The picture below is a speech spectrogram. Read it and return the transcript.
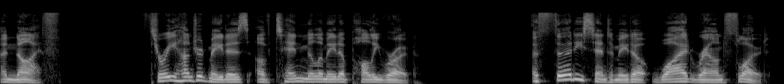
a knife, 300 metres of 10mm poly rope, a 30cm wide round float,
